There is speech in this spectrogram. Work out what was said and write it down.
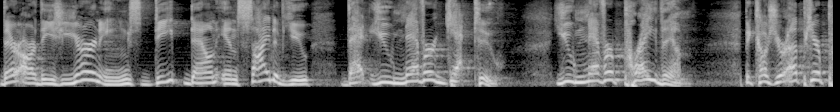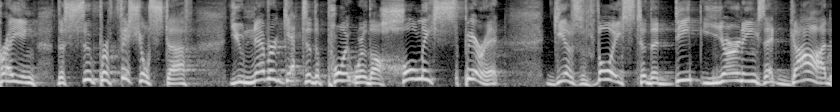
there are these yearnings deep down inside of you that you never get to. You never pray them because you're up here praying the superficial stuff. You never get to the point where the Holy Spirit gives voice to the deep yearnings that God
